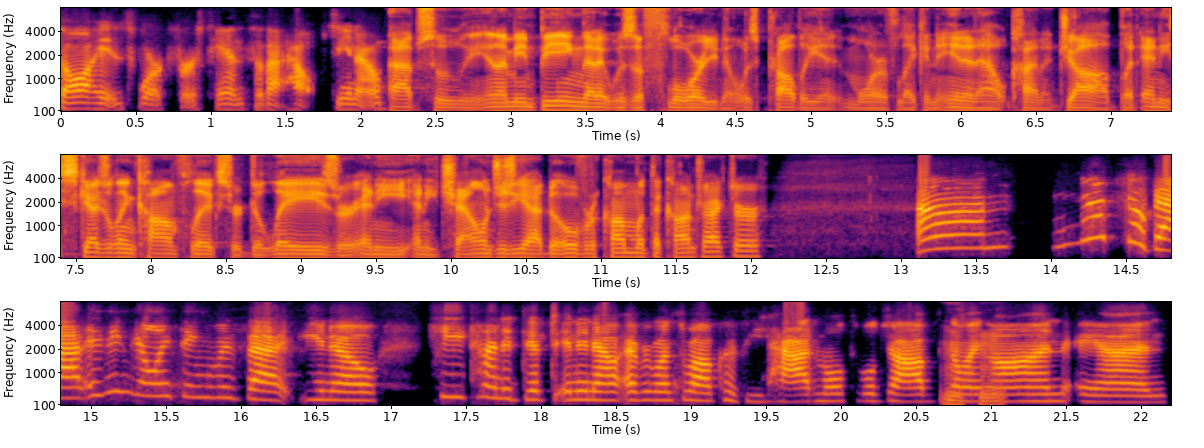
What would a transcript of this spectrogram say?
saw his work firsthand so that helps, you know. Absolutely. And I mean, being that it was a floor, you know, it was probably more of like an in and out kind of job. But any scheduling conflicts or delays or any any challenges you had to overcome with the contractor? Um not so bad. I think the only thing was that, you know, he kind of dipped in and out every once in a while cuz he had multiple jobs going Mhm. on and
